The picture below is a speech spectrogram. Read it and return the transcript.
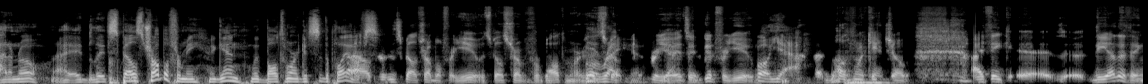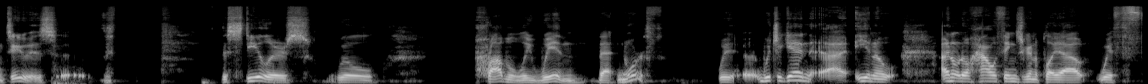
I don't know. I, it, it, spells trouble for me again with Baltimore gets to the playoffs. Well, it doesn't spell trouble for you. It spells trouble for Baltimore. Well, right. For you. Yeah. It's good for you. Well, yeah. Baltimore can't show. I think uh, the other thing too is uh, the, the Steelers will probably win that North which again, uh, you know, I don't know how things are going to play out with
